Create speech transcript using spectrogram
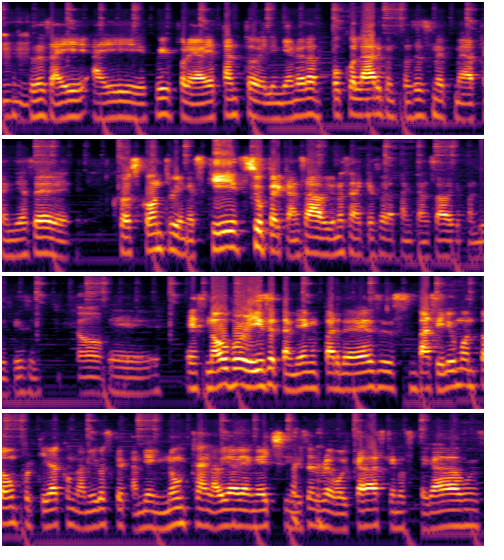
Entonces ahí, ahí, uy, por ahí había tanto, el invierno era un poco largo, entonces me, me aprendí a hacer cross country en esquí, súper cansado. Yo no sabía que eso era tan cansado y tan difícil. Eh, snowboard hice también un par de veces. Vacilé un montón porque iba con amigos que también nunca en la vida habían hecho y esas revolcadas que nos pegábamos.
